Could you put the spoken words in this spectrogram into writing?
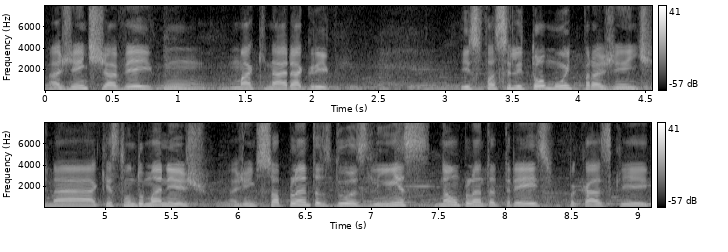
a gente já veio com maquinário agrícola. Isso facilitou muito para a gente na questão do manejo. A gente só planta as duas linhas, não planta três, por causa que,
